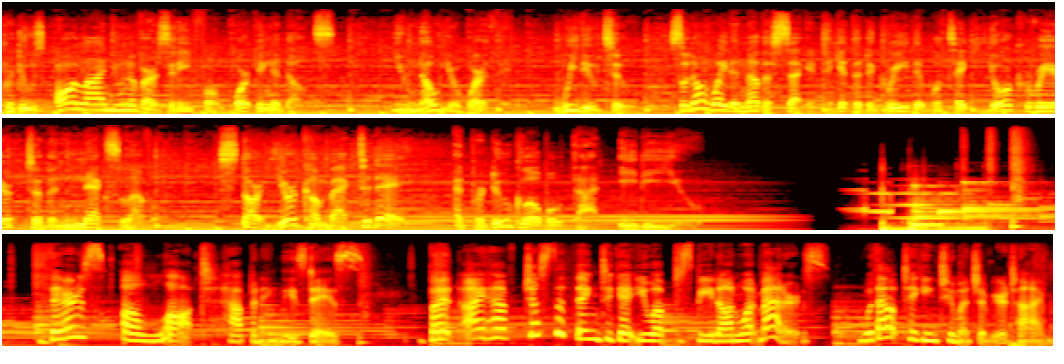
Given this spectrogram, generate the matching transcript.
Purdue's online university for working adults. You know you're worth it. We do too. So don't wait another second to get the degree that will take your career to the next level. Start your comeback today at purdueglobal.edu. There's a lot happening these days, but I have just the thing to get you up to speed on what matters without taking too much of your time.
